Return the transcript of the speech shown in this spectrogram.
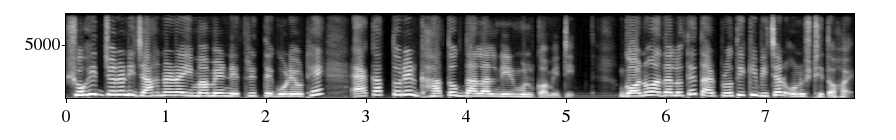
শহীদ জননী জাহানারা ইমামের নেতৃত্বে গড়ে ওঠে একাত্তরের ঘাতক দালাল নির্মূল কমিটি। গণ আদালতে তার প্রতীকী বিচার অনুষ্ঠিত হয়।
